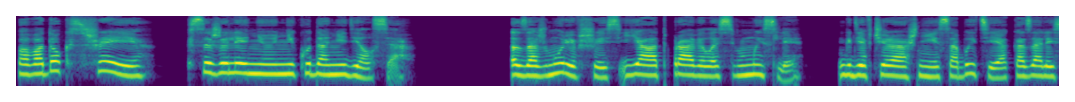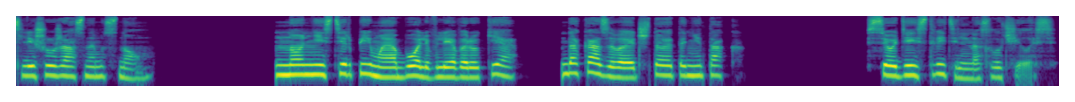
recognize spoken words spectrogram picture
Поводок с шеи, к сожалению, никуда не делся. Зажмурившись, я отправилась в мысли, где вчерашние события оказались лишь ужасным сном. Но нестерпимая боль в левой руке доказывает, что это не так. Все действительно случилось.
